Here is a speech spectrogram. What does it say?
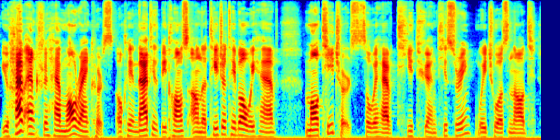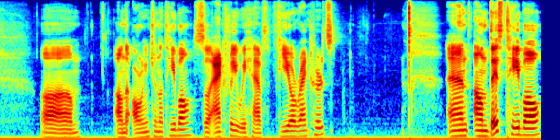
you have actually have more records. Okay that is because on the teacher table we have more teachers. So we have t2 and t3 which was not um, on the original table. So actually we have fewer records. And on this table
